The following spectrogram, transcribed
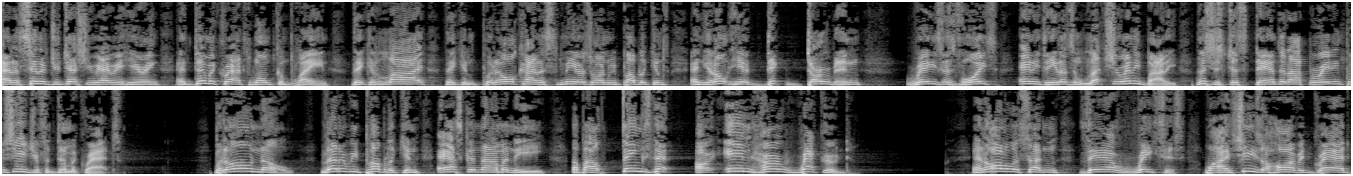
at a Senate Judiciary hearing, and Democrats won't complain. They can lie, they can put all kind of smears on Republicans, and you don't hear Dick Durbin raise his voice, anything. He doesn't lecture anybody. This is just standard operating procedure for Democrats. But oh no, let a Republican ask a nominee about things that are in her record and all of a sudden they're racist. Why? She's a Harvard grad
